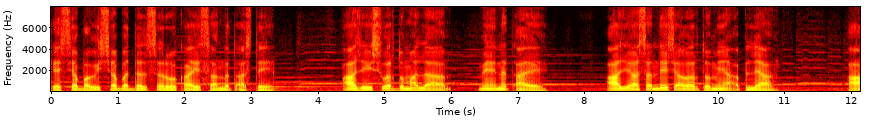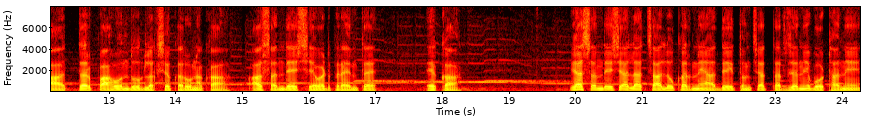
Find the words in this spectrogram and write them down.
त्याच्या भविष्याबद्दल सर्व काही सांगत असते. आज ईश्वर तुम्हाला मेहनत आहे. आज या संदेशावर तुम्ही आपल्या आ तर पाहून दुर्लक्ष करू नका. हा संदेश शेवटपर्यंत ऐका. या संदेशाला चालू करण्याआधी तुमच्या तर्जनी बोठाने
